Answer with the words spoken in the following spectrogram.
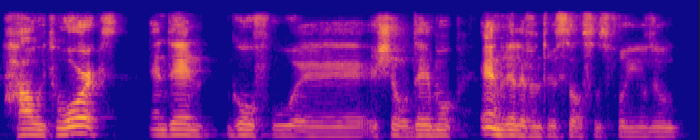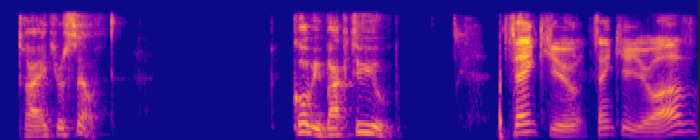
how it works, and then go through a, a short demo and relevant resources for you to try it yourself. Koby, back to you. Thank you. Thank you, Yoav.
